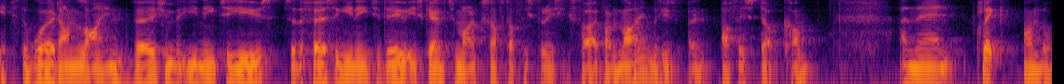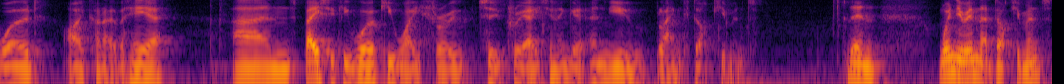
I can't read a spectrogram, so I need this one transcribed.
it's the Word Online version that you need to use. So the first thing you need to do is go to Microsoft Office 365 Online, which is office.com, and then click on the Word icon over here, and basically work your way through to creating a, a new blank document. Then, when you're in that document,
